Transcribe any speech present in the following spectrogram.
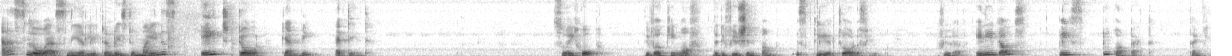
as low as nearly 10 raised to minus 8 torr can be attained. So I hope the working of the diffusion pump is clear to all of you. If you have any doubts, please do contact. Thank you.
